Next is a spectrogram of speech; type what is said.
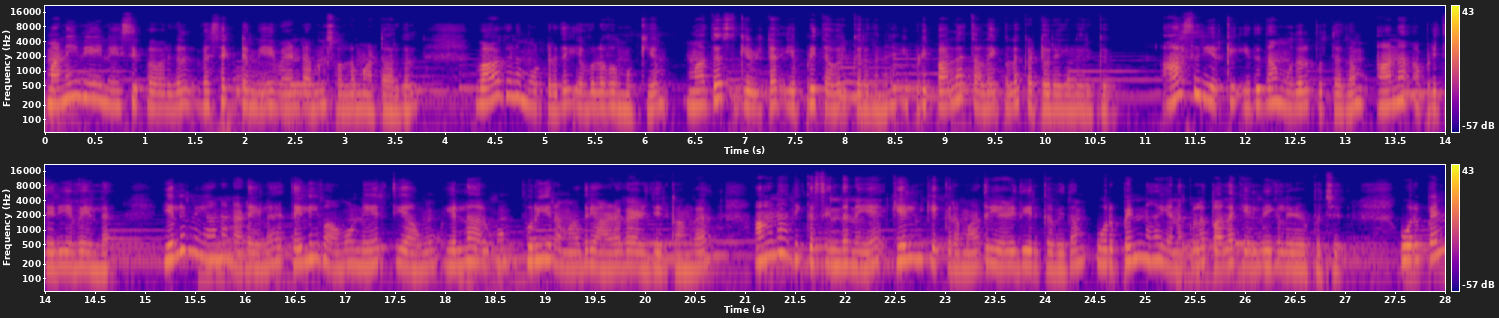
மனைவியை நேசிப்பவர்கள் வெசெக்டமியை வேண்டாம்னு சொல்ல மாட்டார்கள். வாகனம் ஓட்டுறது எவ்வளவு முக்கியம்? மதர்ஸ் கில்ட்டை எப்படி தவிர்க்கிறதுன்னு இப்படி பல தலைப்பில் கட்டுரைகள் இருக்குது ஆசிரியருக்கு இதுதான் முதல் புத்தகம். ஆனால் அப்படி தெரியவே இல்லை. எளிமையான நடையில் தெளிவாகவும் நேர்த்தியாகவும் எல்லாருக்கும் புரிகிற மாதிரி அழகாக எழுதியிருக்காங்க. ஆணாதிக்க சிந்தனையை கேள்வி கேட்குற மாதிரி எழுதியிருக்க விதம் ஒரு பெண்ணாக எனக்குள்ள பல கேள்விகளை எழுப்புச்சு. ஒரு பெண்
